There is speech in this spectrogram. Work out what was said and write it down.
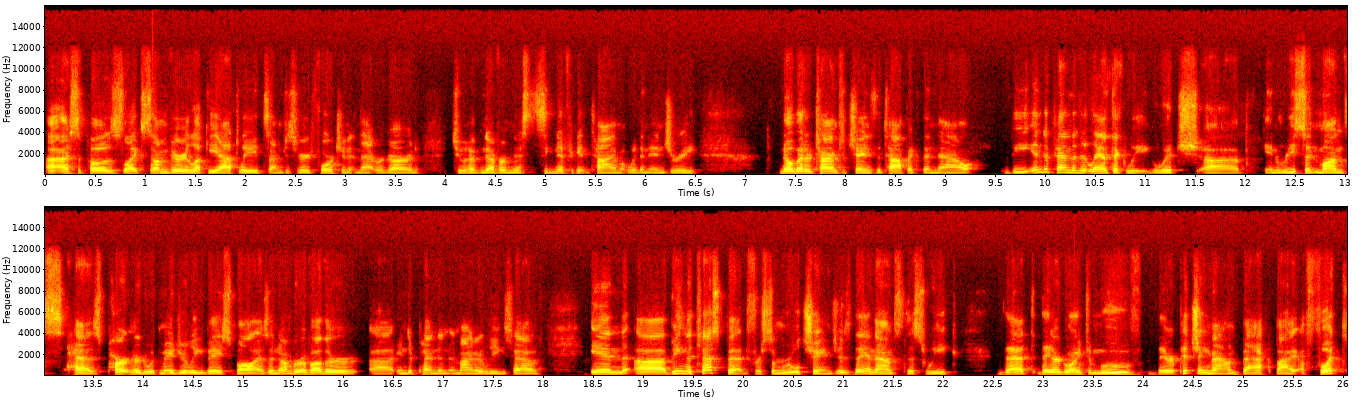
I, I suppose, like some very lucky athletes, I'm just very fortunate in that regard to have never missed significant time with an injury. No better time to change the topic than now the Independent Atlantic League, which uh, in recent months has partnered with Major League Baseball, as a number of other uh, independent and minor leagues have, in uh, being the test bed for some rule changes, they announced this week that they are going to move their pitching mound back by a foot.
